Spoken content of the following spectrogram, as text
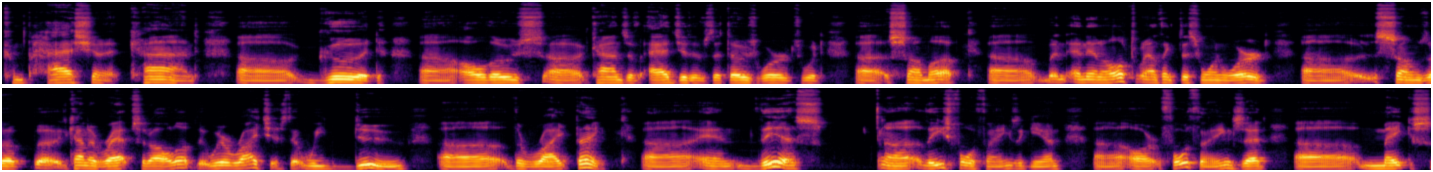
compassionate, kind, uh, good, uh, all those uh, kinds of adjectives that those words would uh, sum up. and, and then ultimately, I think this one word sums up, kind of wraps it all up that we're righteous, that we do the right thing. and this uh, these four things again uh, are four things that uh, makes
